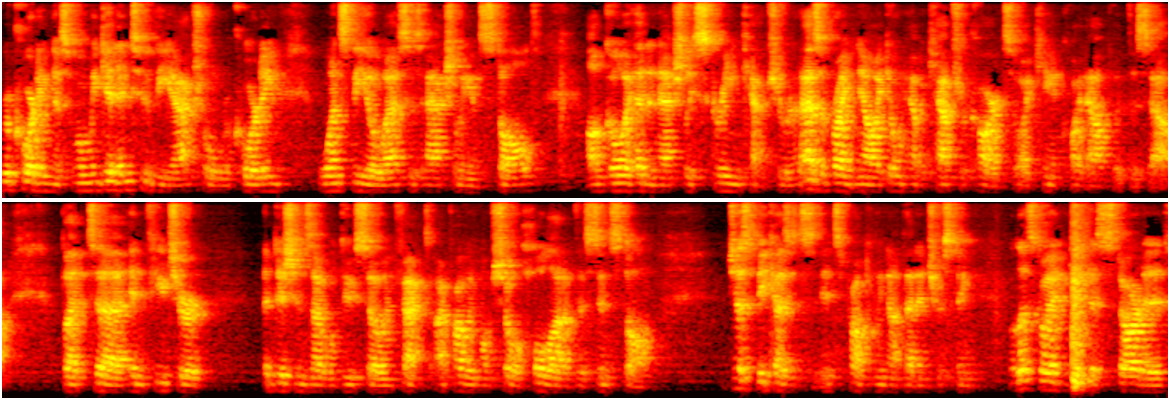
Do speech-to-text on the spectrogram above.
recording this. When we get into the actual recording, once the OS is actually installed, I'll go ahead and actually screen capture it. As of right now, I don't have a capture card, so I can't quite output this out. But uh, in future editions I will do so. In fact, I probably won't show a whole lot of this install just because it's, it's probably not that interesting. But let's go ahead and get this started.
